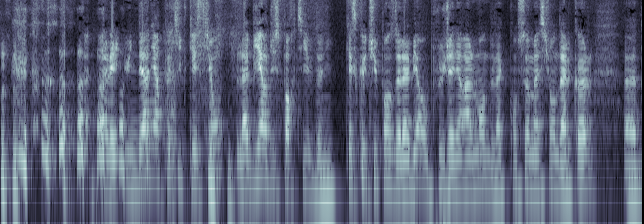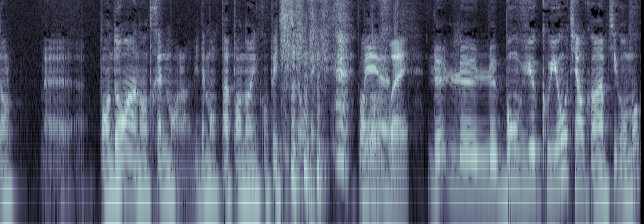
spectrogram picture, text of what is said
Allez, une dernière petite question. La bière du sportif, Denis. Qu'est-ce que tu penses de la bière ou plus généralement de la consommation d'alcool euh, dans euh, pendant un entraînement? Alors évidemment pas pendant une compétition, mais, mais, euh, Ouais. le, le, le bon vieux couillon, tiens encore un petit gros mot,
